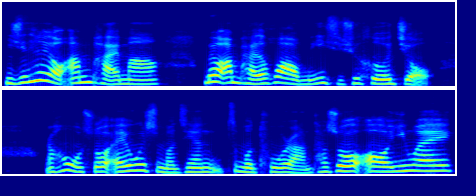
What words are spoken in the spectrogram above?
你今天有安排吗？没有安排的话，我们一起去喝酒。然后我说，哎，为什么今天这么突然？他说，哦，因为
